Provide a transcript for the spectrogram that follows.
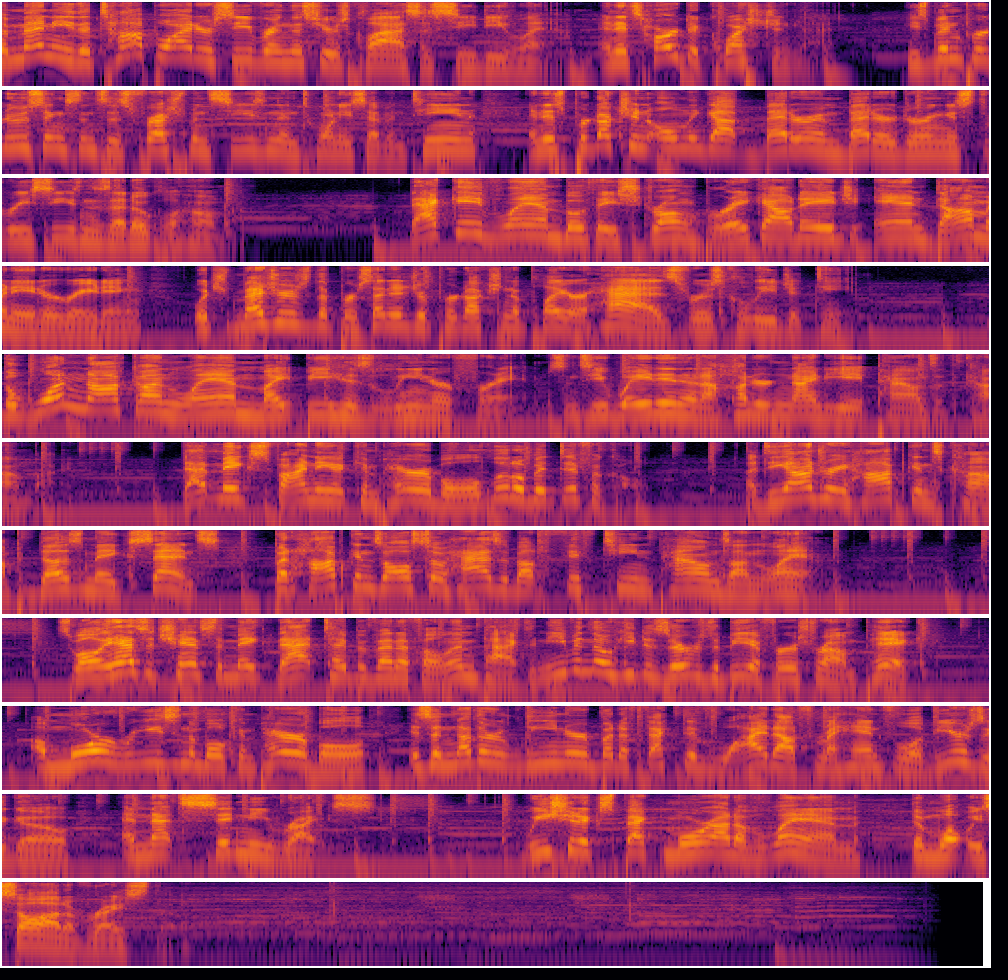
To many, the top wide receiver in this year's class is CeeDee Lamb, and it's hard to question that. He's been producing since his freshman season in 2017, and his production only got better and better during his three seasons at Oklahoma. That gave Lamb both a strong breakout age and dominator rating, which measures the percentage of production a player has for his collegiate team. The one knock on Lamb might be his leaner frame, since he weighed in at 198 pounds at the combine. That makes finding a comparable a little bit difficult. A DeAndre Hopkins comp does make sense, but Hopkins also has about 15 pounds on Lamb. So while he has a chance to make that type of NFL impact, and even though he deserves to be a first round pick, a more reasonable comparable is another leaner but effective wideout from a handful of years ago, and that's Sidney Rice. We should expect more out of Lamb than what we saw out of Rice, though.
